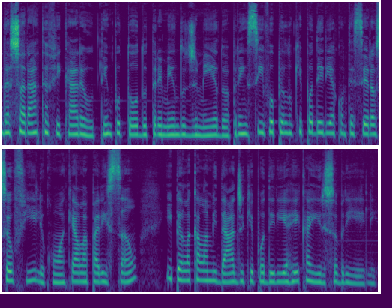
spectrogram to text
Dasharata ficara o tempo todo tremendo de medo, apreensivo pelo que poderia acontecer ao seu filho com aquela aparição e pela calamidade que poderia recair sobre ele.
